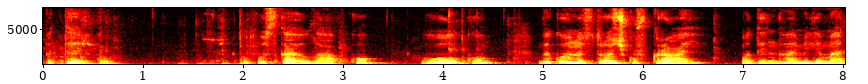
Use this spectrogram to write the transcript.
петельку. Опускаю лапку, голку, виконую строчку в край 1-2 мм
